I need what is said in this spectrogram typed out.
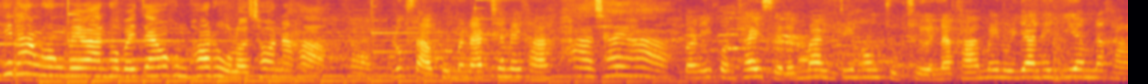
ที่ทางโรงพยาบาลโทรไปแจ้งว่าคุณพ่อถูกรถชนนะคะค่ะลูกสาวคุณมนัสใช่ไหมคะ ค่ะใช่ค่ะ ตอนนี้คนไข้เสียเลือดมากอยู่ที่ห้องฉุกเฉินนะคะ ไม่อนุญาตให้เยี่ยมนะคะ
